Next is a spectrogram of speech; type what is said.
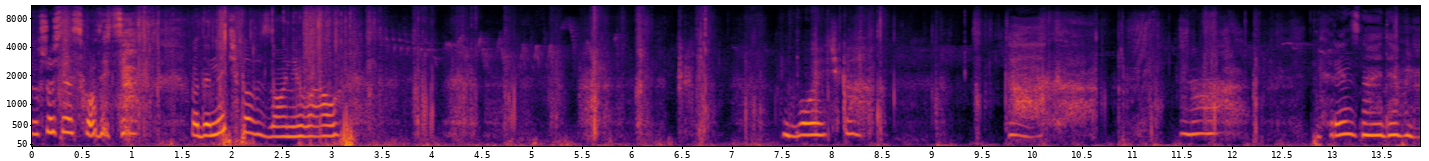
Ну, щось не сходиться. Одиничка в зоні, вау. Двоєчка. Так. Ну, і хрен знає, де вона.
